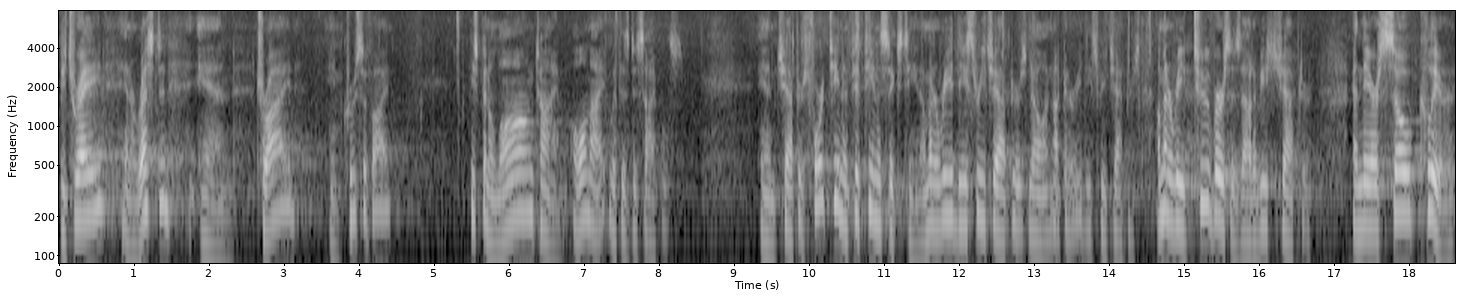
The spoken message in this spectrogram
betrayed and arrested and tried and crucified, he spent a long time, all night, with his disciples. In chapters 14 and 15 and 16, I'm going to read these three chapters. No, I'm not going to read these three chapters. I'm going to read two verses out of each chapter. And they are so clear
